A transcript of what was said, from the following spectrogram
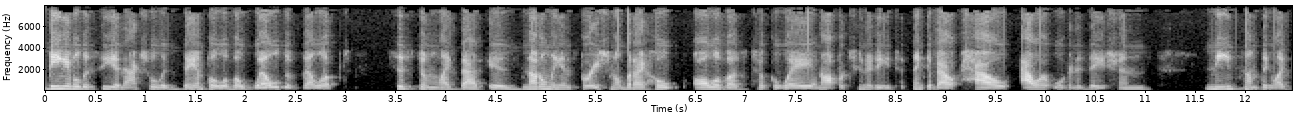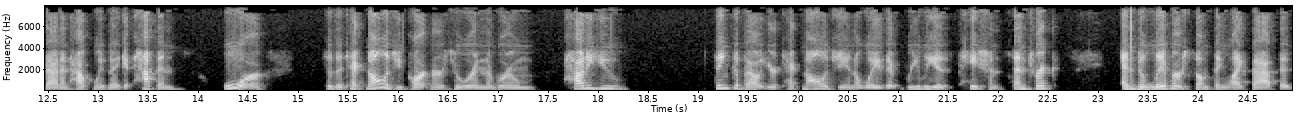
being able to see an actual example of a well-developed system like that is not only inspirational, but I hope all of us took away an opportunity to think about how our organizations need something like that and how can we make it happen. Or to the technology partners who are in the room, how do you think about your technology in a way that really is patient-centric and deliver something like that that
